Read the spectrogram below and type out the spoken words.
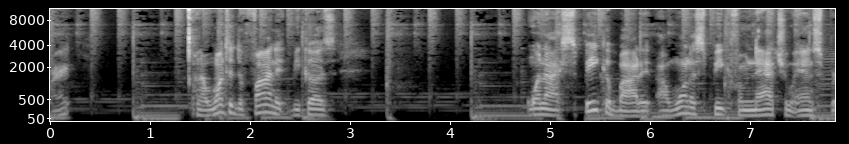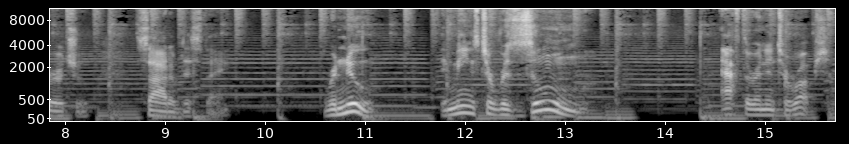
right? And I want to define it because when I speak about it, I want to speak from natural and spiritual side of this thing. Renew, it means to resume after an interruption,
